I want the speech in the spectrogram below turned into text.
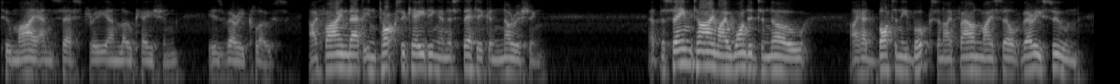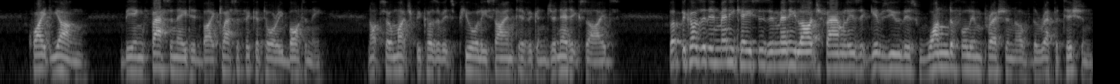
to my ancestry and location is very close. I find that intoxicating and aesthetic and nourishing. At the same time, I wanted to know. I had botany books, and I found myself very soon, quite young, being fascinated by classificatory botany, not so much because of its purely scientific and genetic sides, but because it in many cases, in many large families, it gives you this wonderful impression of the repetition,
